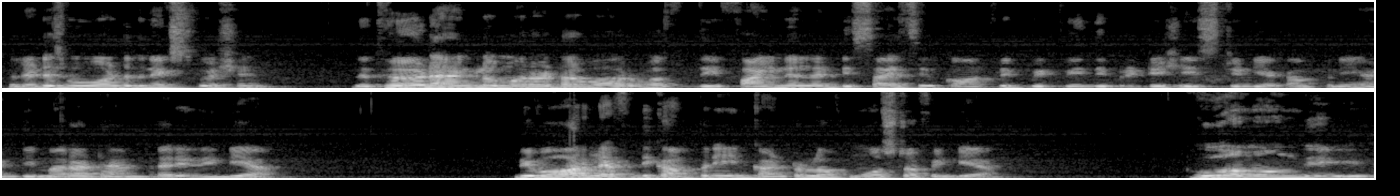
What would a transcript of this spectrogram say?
So let us move on to the next question. The third Anglo-Maratha war was the final and decisive conflict between the British East India Company and the Maratha Empire in India. The war left the company in control of most of India who among the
